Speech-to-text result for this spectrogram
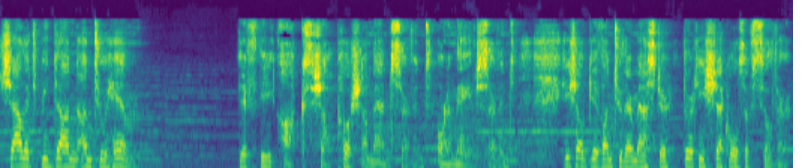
shall it be done unto him if the ox shall push a manservant or a maidservant, he shall give unto their master thirty shekels of silver,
